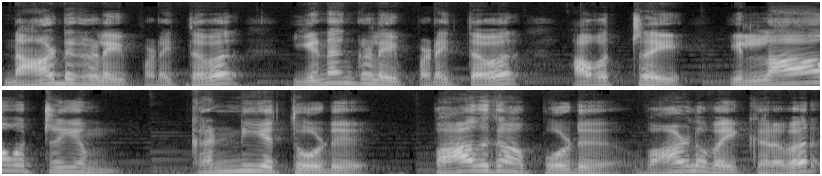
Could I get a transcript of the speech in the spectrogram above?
நாடுகளை படைத்தவர் இனங்களை படைத்தவர் அவற்றை எல்லாவற்றையும் கண்ணியத்தோடு பாதுகாப்போடு வாழ வைக்கிறவர்.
